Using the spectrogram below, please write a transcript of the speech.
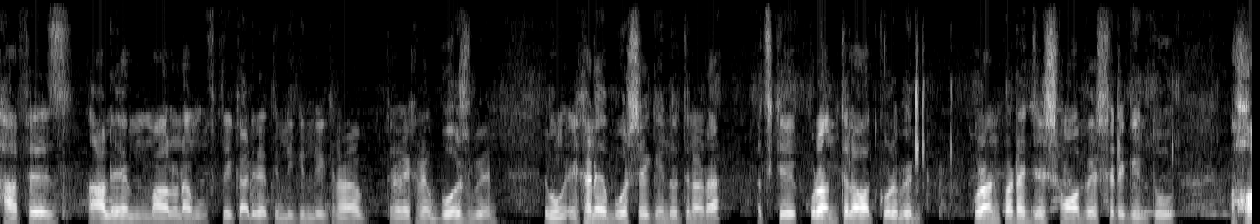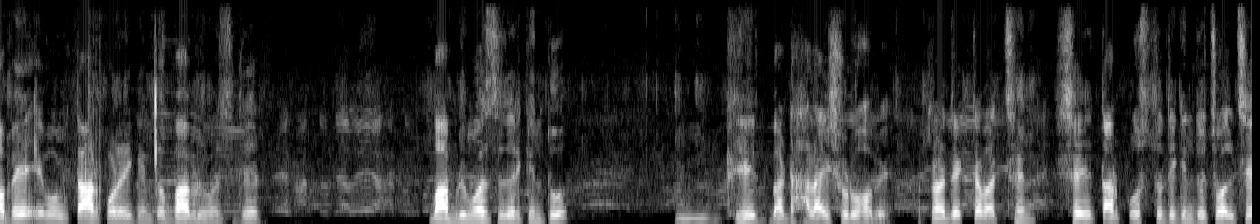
হাফেজ আলেম, মাওলানা মুফতি কারিরা তিনি কিন্তু এখানে এখানে বসবেন এবং এখানে বসে কিন্তু তেনারা আজকে কোরআন তেলাওয়াত করবেন। কোরআন পাঠের যে সমাবেশ সেটা কিন্তু হবে এবং তারপরেই কিন্তু বাবরি মসজিদের বাবরি মসজিদের কিন্তু ভিত বা ঢালাই শুরু হবে। আপনারা দেখতে পাচ্ছেন সেই তার প্রস্তুতি কিন্তু চলছে।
